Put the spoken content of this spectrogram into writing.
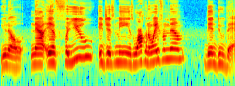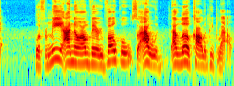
You know, now if for you it just means walking away from them, then do that. But for me, I know I'm very vocal, so I would I love calling people out.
